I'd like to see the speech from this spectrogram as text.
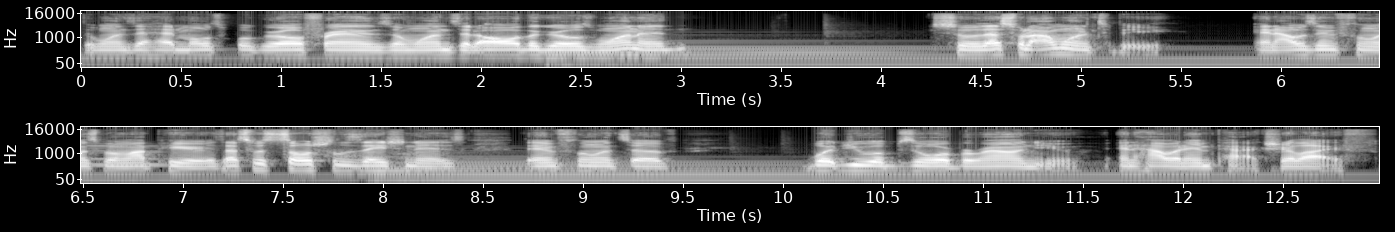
the ones that had multiple girlfriends the ones that all the girls wanted so that's what I wanted to be. And I was influenced by my peers. That's what socialization is the influence of what you absorb around you and how it impacts your life.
